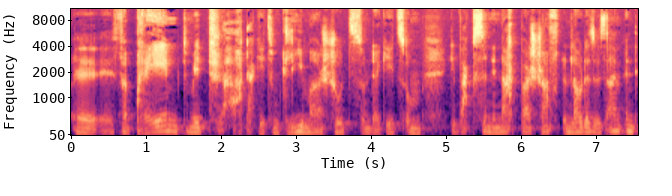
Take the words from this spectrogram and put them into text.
äh, verbrämt mit, ach, da geht's um Klimaschutz und da geht's um gewachsene Nachbarschaft und lauter so Sachen. Und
